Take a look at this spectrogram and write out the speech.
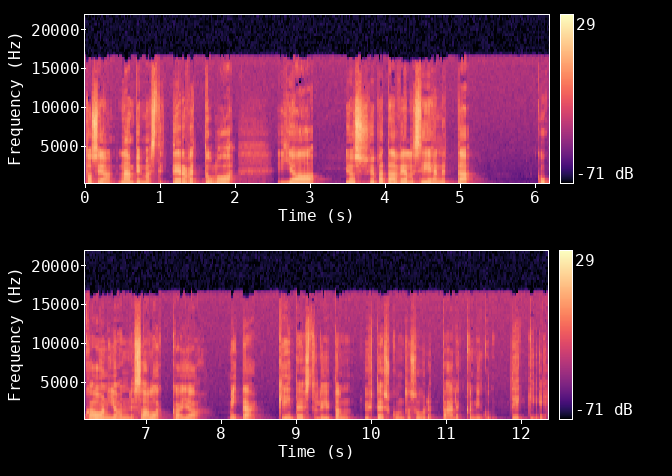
tosiaan lämpimästi tervetuloa. Ja jos hypätään vielä siihen, että kuka on Janne Salakka ja mitä Kiinteistöliiton yhteiskuntasuhdepäällikkö niin kuin tekee?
